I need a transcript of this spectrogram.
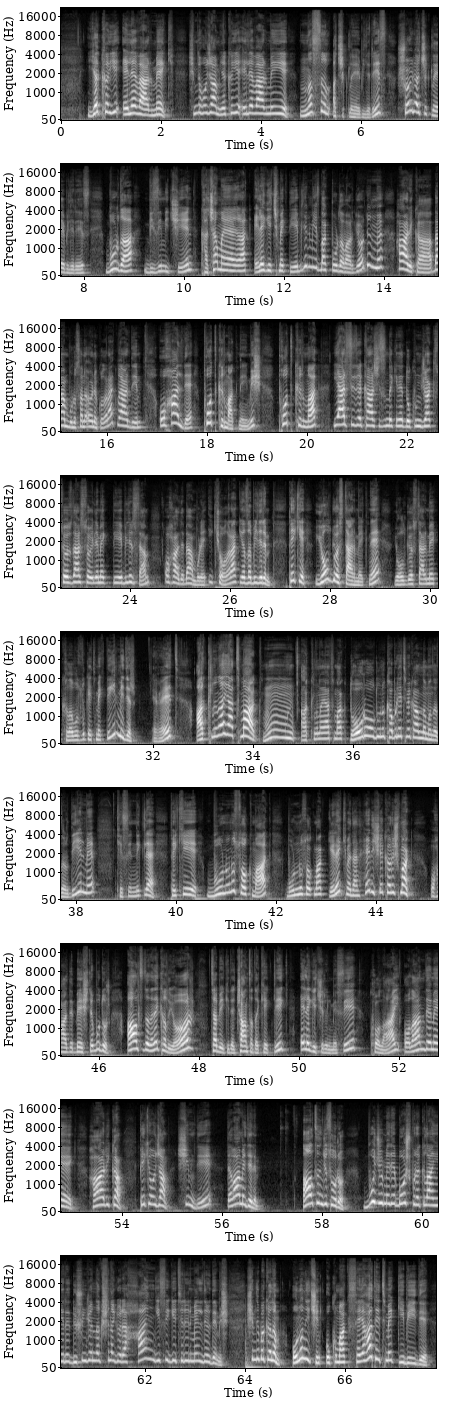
yakayı ele vermek. Şimdi hocam yakayı ele vermeyi nasıl açıklayabiliriz? Şöyle açıklayabiliriz. Burada bizim için kaçamayarak ele geçmek diyebilir miyiz? Bak burada var gördün mü? Harika. Ben bunu sana örnek olarak verdim. O halde pot kırmak neymiş? Pot kırmak yersiz ve karşısındakine dokunacak sözler söylemek diyebilirsem o halde ben buraya 2 olarak yazabilirim. Peki yol göstermek ne? Yol göstermek kılavuzluk etmek değil midir? Evet. Aklına yatmak. Hmm, aklına yatmak doğru olduğunu kabul etmek anlamındadır değil mi? Kesinlikle. Peki burnunu sokmak, burnunu sokmak gerekmeden her işe karışmak. O halde 5 de budur. 6'da da ne kalıyor? Tabii ki de çantada keklik ele geçirilmesi kolay olan demek. Harika. Peki hocam şimdi devam edelim. Altıncı soru. Bu cümlede boş bırakılan yere düşüncenin akışına göre hangisi getirilmelidir demiş. Şimdi bakalım onun için okumak seyahat etmek gibiydi.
